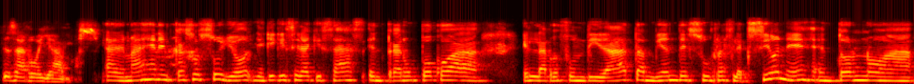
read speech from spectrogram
desarrollamos. Además, en el caso suyo, y aquí quisiera quizás entrar un poco en la profundidad también de sus reflexiones en torno a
